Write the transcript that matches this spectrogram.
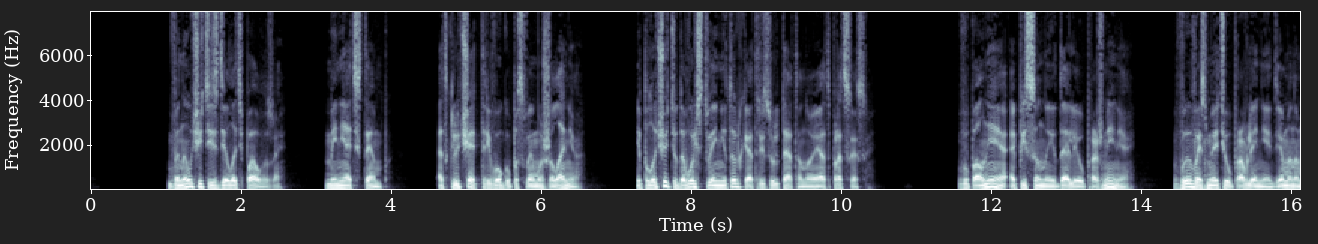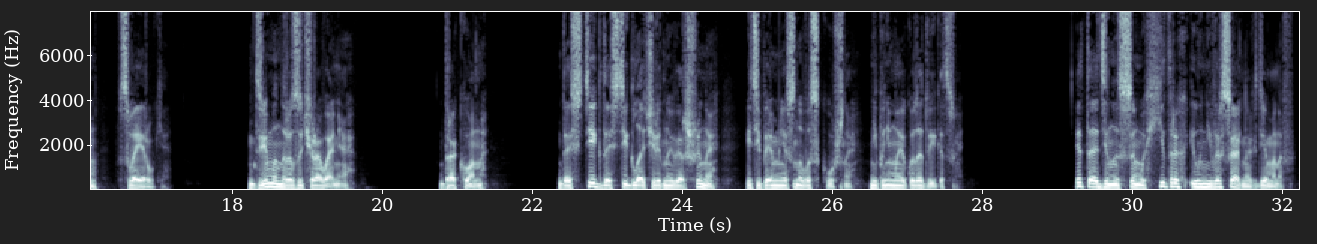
Вы научитесь делать паузы, менять темп, отключать тревогу по своему желанию и получать удовольствие не только от результата, но и от процесса. Выполняя описанные далее упражнения, вы возьмете управление демоном в свои руки. Демон разочарования. Дракон. Достиг, достигла очередной вершины, и теперь мне снова скучно, не понимаю, куда двигаться. Это один из самых хитрых и универсальных демонов.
